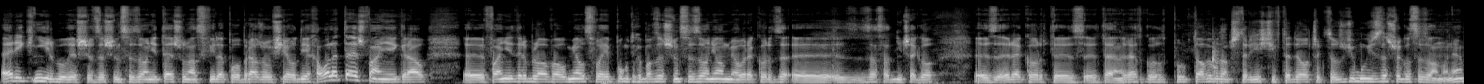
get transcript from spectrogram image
Eric Neal był jeszcze w zeszłym sezonie, też u nas chwilę poobrażał się, odjechał, ale też fajnie grał, e, fajnie dryblował, miał swoje punkty, chyba w zeszłym sezonie on miał rekord e, zasadniczego, e, rekord, ten, rekord punktowy, bo tam 40 wtedy oczek, co rzucił mówisz z zeszłego sezonu, nie?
